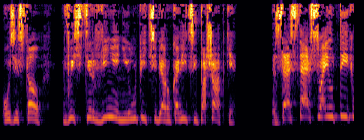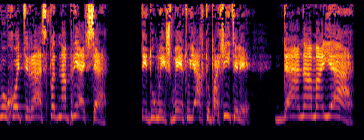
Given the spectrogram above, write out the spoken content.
Ози стал в истервенении лупить себя рукавицей по шапке. «Заставь свою тыкву хоть раз поднапрячься! Ты думаешь, мы эту яхту похитили? Да она моя!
